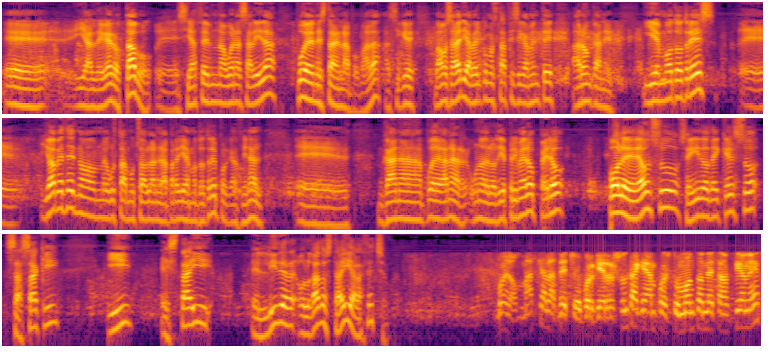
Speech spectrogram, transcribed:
eh, y Aldeguer octavo. Eh, si hacen una buena salida, pueden estar en la pomada. Así que vamos a ver y a ver cómo está físicamente Aaron Canet. Y en Moto 3, eh, yo a veces no me gusta mucho hablar de la parrilla de Moto 3 porque al final eh, gana, puede ganar uno de los 10 primeros, pero Pole de Onsu, seguido de Kelso, Sasaki y está ahí, el líder Holgado está ahí al acecho. Bueno, más que al acecho, porque resulta que han puesto un montón de sanciones.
